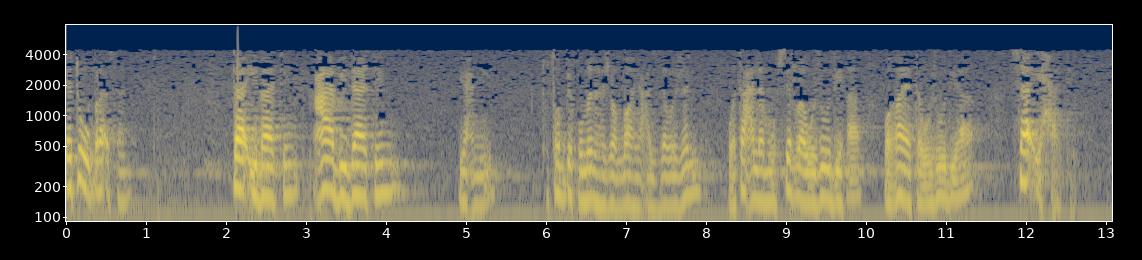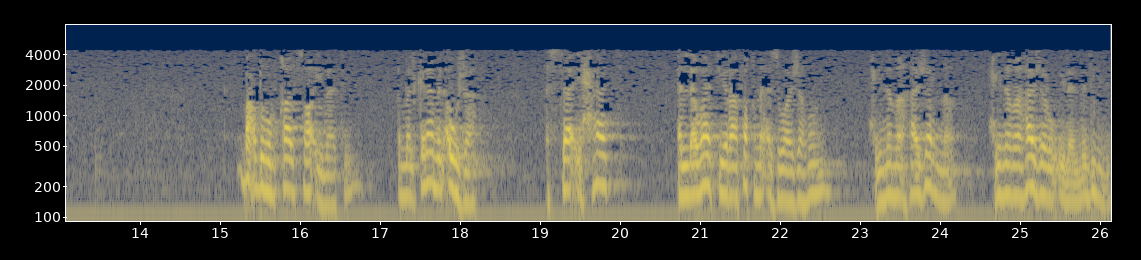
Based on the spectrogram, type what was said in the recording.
يتوب رأسا. تائبات عابدات يعني تطبق منهج الله عز وجل وتعلم سر وجودها وغاية وجودها سائحات. بعضهم قال صائمات. أما الكلام الأوجه السائحات اللواتي رافقن أزواجهن حينما هاجرن حينما هاجروا إلى المدينة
